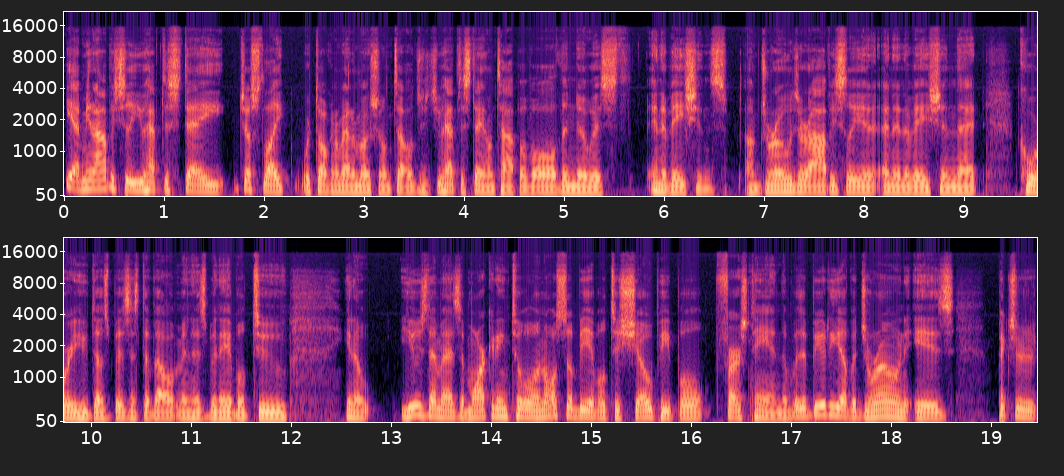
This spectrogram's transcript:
Yeah, I mean, obviously, you have to stay, just like we're talking about emotional intelligence, you have to stay on top of all the newest innovations. Um, drones are obviously an innovation that Cory, who does business development, has been able to, you know, use them as a marketing tool and also be able to show people firsthand. The, the beauty of a drone is picture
